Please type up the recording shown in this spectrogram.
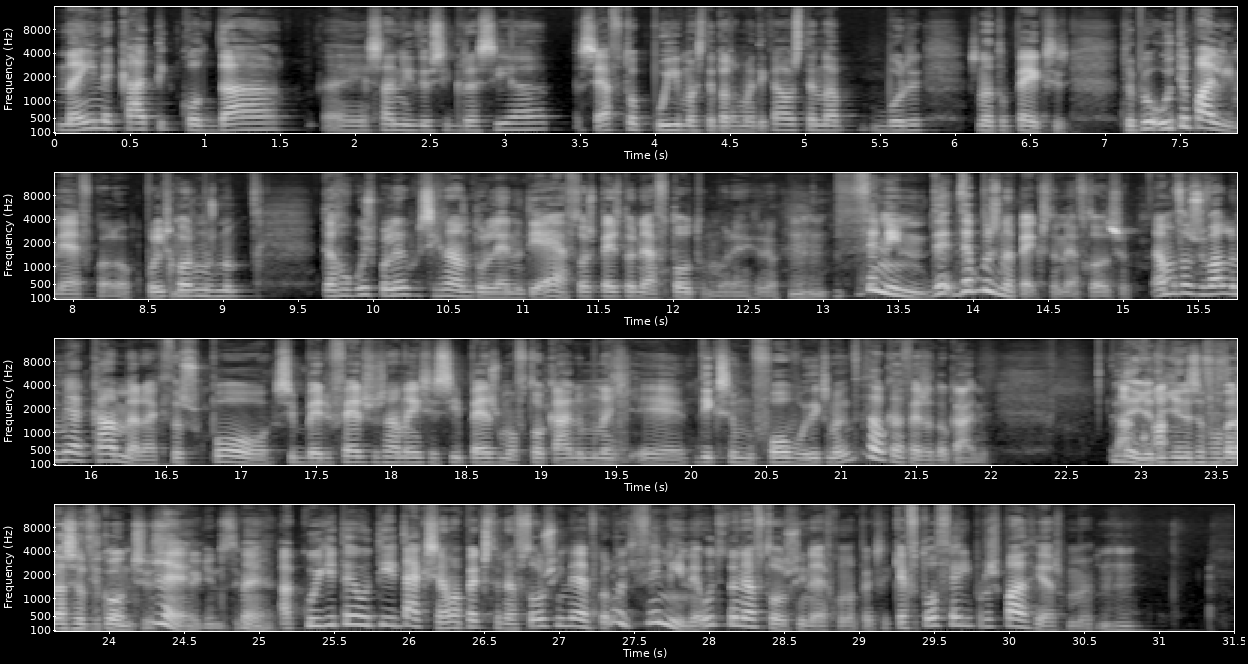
να είναι κάτι κοντά ε, σαν ιδιοσυγκρασία σε αυτό που είμαστε πραγματικά ώστε να μπορείς να το παίξεις. Το οποίο ούτε πάλι είναι εύκολο. Πολλοί κόσμος νο- το έχω ακούσει πολύ συχνά να το λένε ότι ε, αυτός παίζει τον εαυτό του. Μωρέ. Δεν, είναι, δεν, δεν μπορείς να παίξεις τον εαυτό σου. Άμα θα σου βάλω μια κάμερα και θα σου πω συμπεριφέρεις σου σαν να είσαι εσύ, πες μου αυτό, κάνε μου, να, ε, δείξε μου φόβο, δείξε μου. Δεν θα καταφέρεις να το κάνεις. Ναι, γιατί γίνεσαι φοβερά self-conscious Ναι, εκείνη τη στιγμή. ναι. Ακούγεται ότι εντάξει, άμα παίξει τον εαυτό σου είναι εύκολο. Όχι, δεν είναι. Ούτε τον εαυτό σου είναι εύκολο να παίξει. Και αυτό θέλει προσπάθεια, ας πούμε.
